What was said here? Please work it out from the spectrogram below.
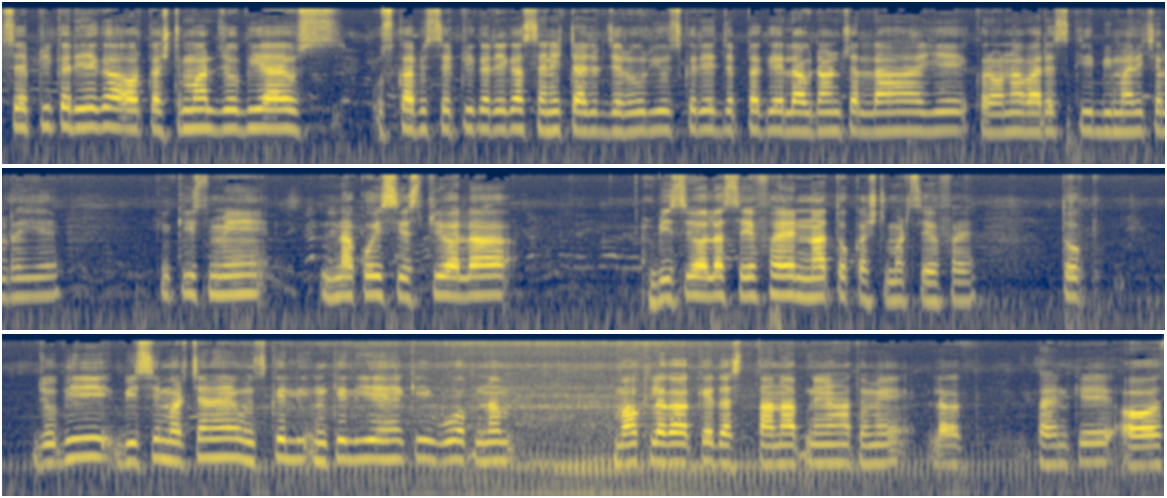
सेफ्टी करिएगा और कस्टमर जो भी आए उस उसका भी सेफ्टी करिएगा सैनिटाइज़र ज़रूर यूज़ करिए। जब तक ये लॉकडाउन चल रहा है, ये कोरोना वायरस की बीमारी चल रही है, क्योंकि इसमें ना कोई सीएसपी वाला बीसी वाला सेफ़ है, ना तो कस्टमर सेफ़ है। तो जो भी बी सी मर्चेंट हैं, उसके लिए, उनके लिए है कि वो अपना मास्क लगा के दस्ताना अपने हाथों में लगा, पहन के और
